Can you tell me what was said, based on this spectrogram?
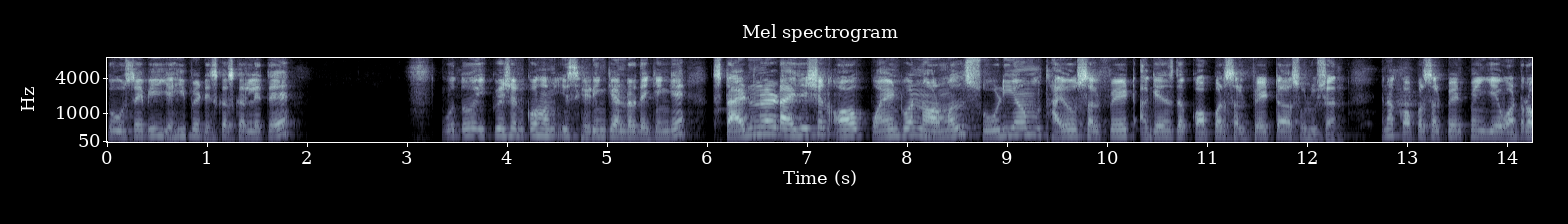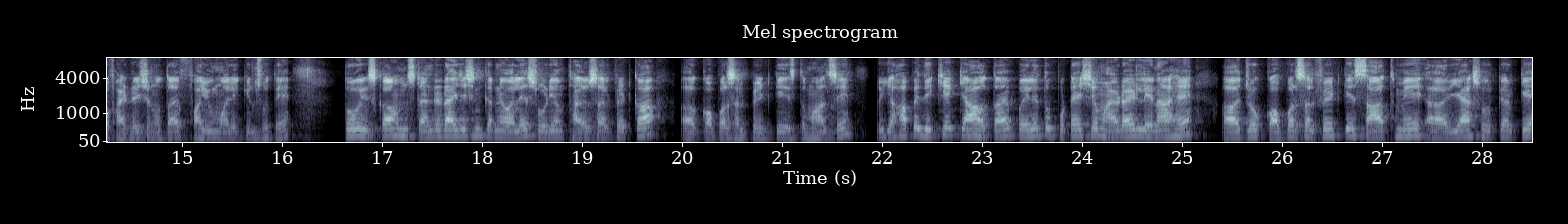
तो उसे भी यहीं पे डिस्कस कर लेते हैं। वो दो इक्वेशन को हम इस हेडिंग के अंदर देखेंगे। Standardisation of point one normal sodium thiosulphate against the copper sulphate solution है ना? कॉपर सल्फेट में ये वाटर ऑफ़ हाइड्रेशन होता है फाइव मॉलिक्यूल्स होते हैं। तो इसका हम स्टैंडर्डाइजेशन करने वाले हैं सोडियम थायोसल्फेट का कॉपर सल्फेट के इस्तेमाल से। तो यहाँ पे देखिए क्या होता है, पहले तो पोटेशियम आयोडाइड लेना है जो कॉपर सल्फेट के साथ में रिएक्ट हो करके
